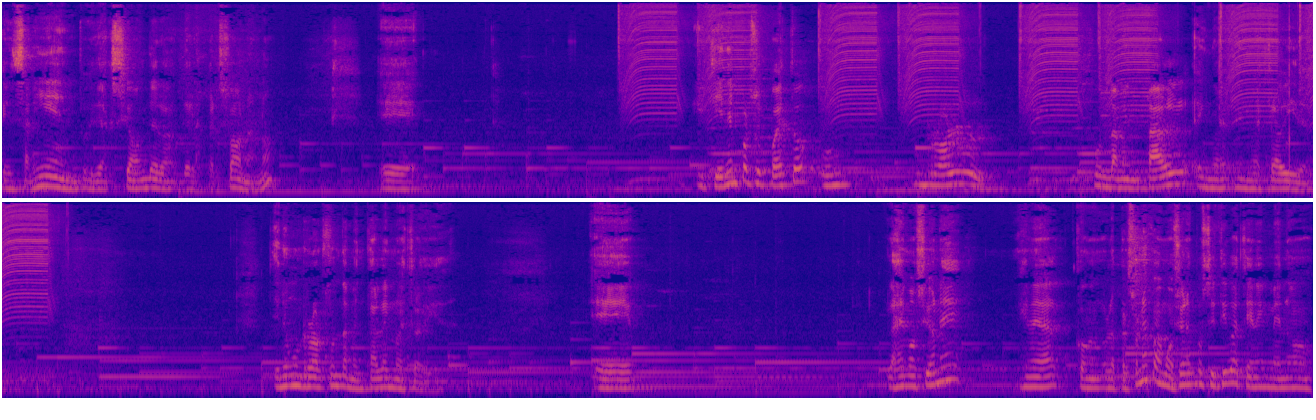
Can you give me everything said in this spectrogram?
pensamiento y de acción de, las personas, ¿no? Eh, y tienen, por supuesto, un, rol fundamental en, nuestra vida. Tienen un rol fundamental en nuestra vida. Eh, las emociones, en general, las personas con emociones positivas tienen menos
